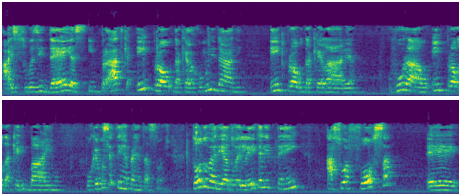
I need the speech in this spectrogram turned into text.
as suas ideias em prática em prol daquela comunidade, em prol daquela área rural, em prol daquele bairro, porque você tem representações. Todo vereador eleito ele tem a sua força é,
